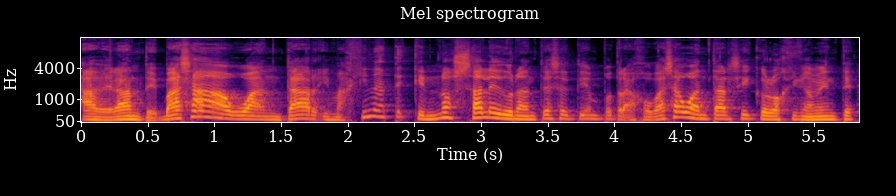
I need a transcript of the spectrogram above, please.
adelante. Vas a aguantar, imagínate que no sale durante ese tiempo trabajo, vas a aguantar psicológicamente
